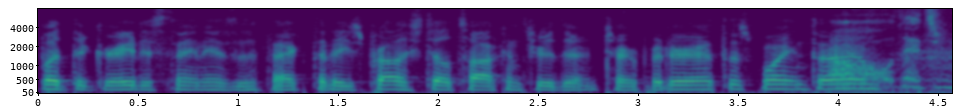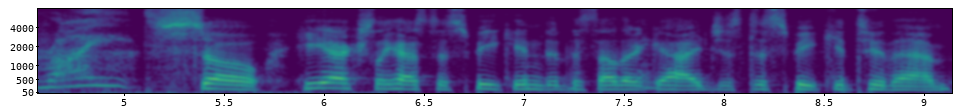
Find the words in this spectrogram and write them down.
But the greatest thing is the fact that he's probably still talking through the interpreter at this point in time. oh, that's right. So he actually has to speak into this other guy just to speak it to them,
